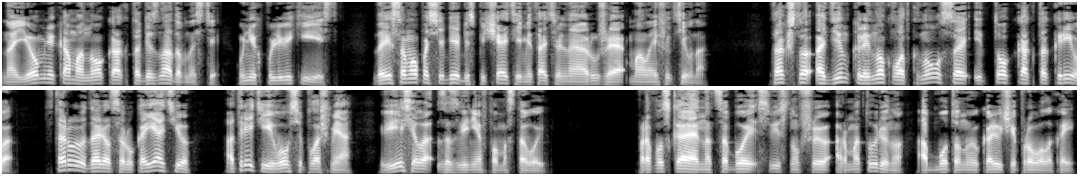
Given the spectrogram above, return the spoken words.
Наемникам оно как-то без надобности, у них пулевики есть, да и само по себе без печати метательное оружие малоэффективно. Так что один клинок воткнулся, и то как-то криво, второй ударился рукоятью, а третий и вовсе плашмя, весело зазвенев по мостовой. Пропуская над собой свистнувшую арматурину, обмотанную колючей проволокой,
